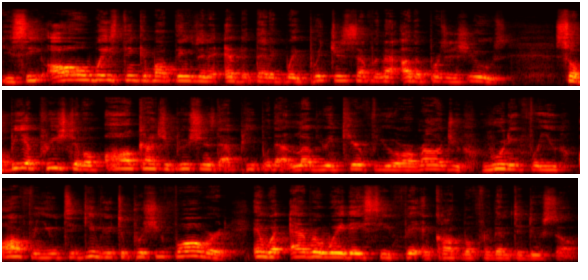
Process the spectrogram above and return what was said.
You see, always think about things in an empathetic way. Put yourself in that other person's shoes. So be appreciative of all contributions that people that love you and care for you are around you, rooting for you, offer you to give you to push you forward in whatever way they see fit and comfortable for them to do so.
